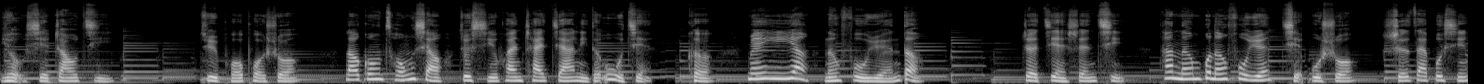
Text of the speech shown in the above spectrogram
有些着急。据婆婆说，老公从小就喜欢拆家里的物件，可没一样能复原的。这健身器，他能不能复原且不说，实在不行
